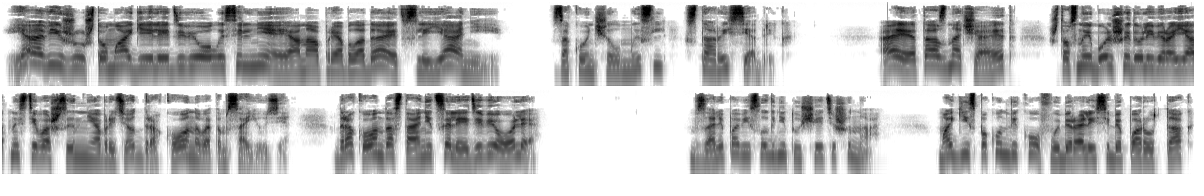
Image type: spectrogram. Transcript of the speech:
«Я вижу, что магия леди Виолы сильнее, она преобладает в слиянии», — закончил мысль старый Седрик. А это означает, что с наибольшей долей вероятности ваш сын не обретет дракона в этом союзе. Дракон достанется леди Виоле. В зале повисла гнетущая тишина. Маги испокон веков выбирали себе пару так,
